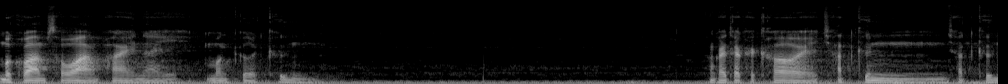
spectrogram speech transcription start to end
เมื่อความสว่างภายในมันเกิดขึ้น มันก็จะค่อยๆชัดขึ้นชัดขึ้น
